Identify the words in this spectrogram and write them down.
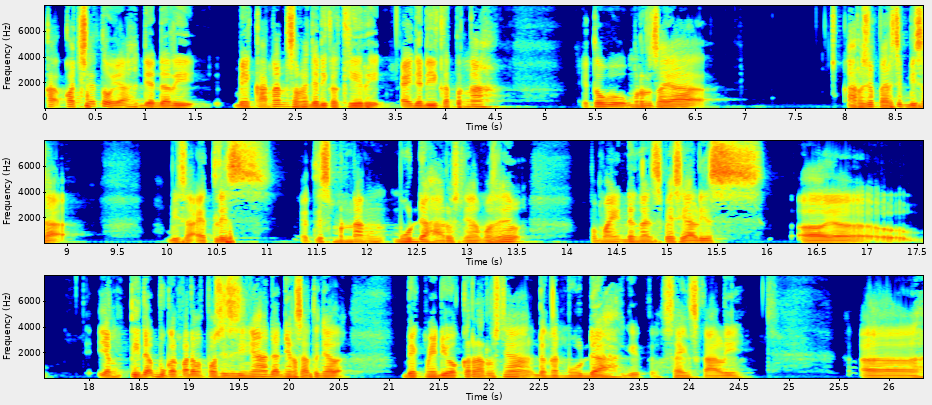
coach Seto ya dia dari back kanan sebenarnya jadi ke kiri. Eh jadi ke tengah. Itu menurut saya harusnya Persib bisa bisa at least at least menang mudah harusnya. Maksudnya pemain dengan spesialis uh, yang tidak bukan pada posisinya dan yang satunya back mediocre harusnya dengan mudah gitu. Sayang sekali. Uh,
